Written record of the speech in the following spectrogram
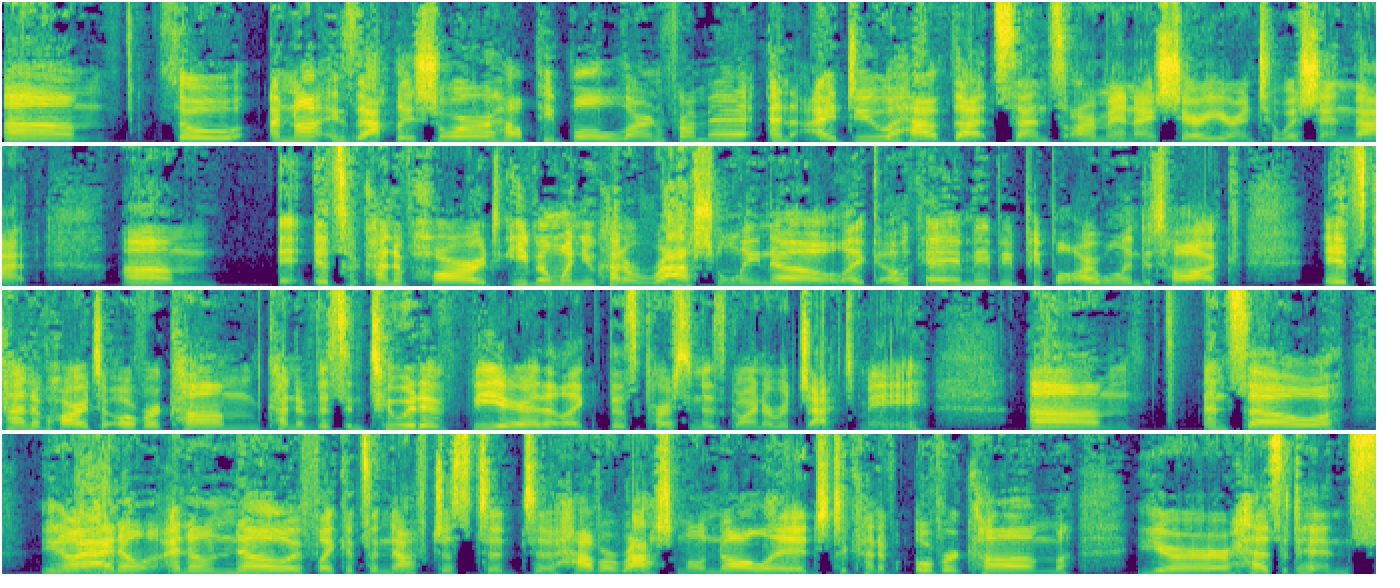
Um, so I'm not exactly sure how people learn from it. And I do have that sense, Armen, I share your intuition that um, it's kind of hard, even when you kind of rationally know, like, okay, maybe people are willing to talk. It's kind of hard to overcome kind of this intuitive fear that like this person is going to reject me. Um, and so, you know, I don't, I don't know if like it's enough just to, to have a rational knowledge to kind of overcome your hesitance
